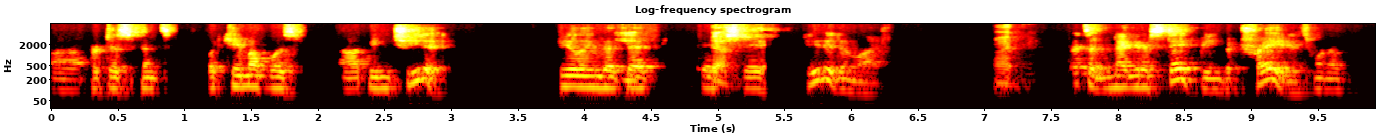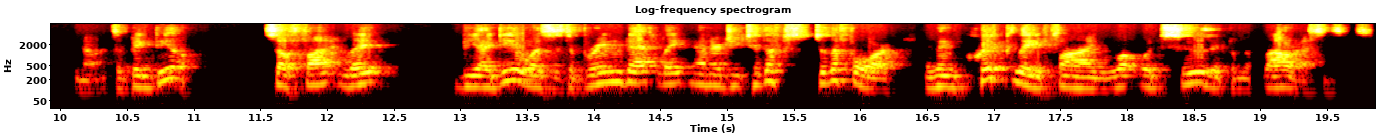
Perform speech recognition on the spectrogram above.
uh, participants, what came up was uh, being cheated, feeling that, that yes. they cheated in life. Right. That's a negative state, being betrayed. It's one of, you know, it's a big deal. So late, the idea was is to bring that latent energy to the to the fore and then quickly find what would soothe it from the flower essences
